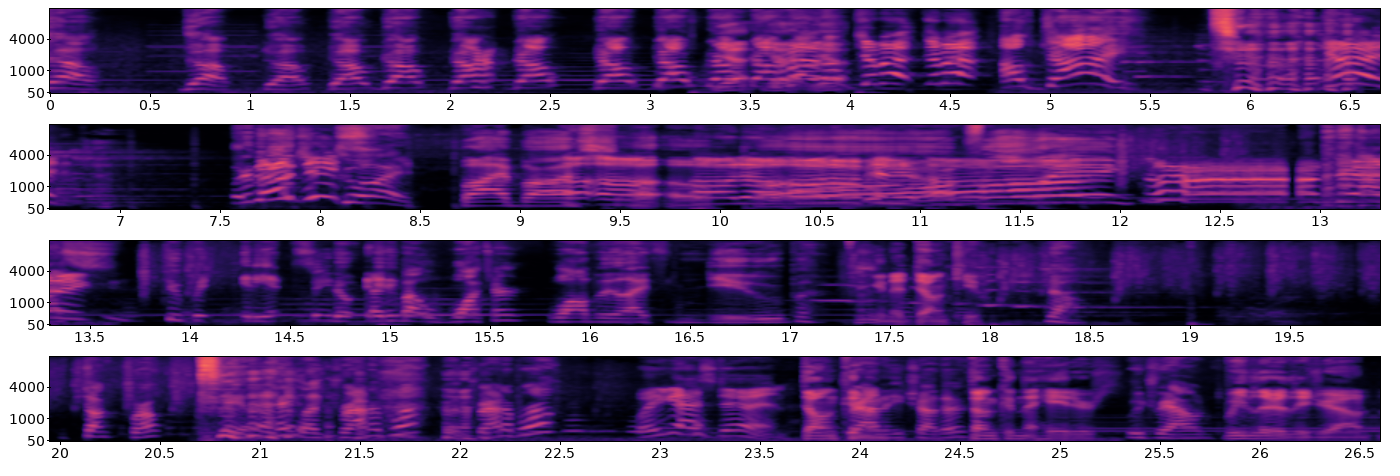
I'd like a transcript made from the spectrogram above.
No. No, no, no, no, no, no, no, no, no, Yeah, no, yeah, no, yeah. no. Jump out, jump out. I'll die. Good. What do you Oh, mean? jeez. Good. Bye, boss. Uh-oh. Uh-oh. Oh, no. Oh, no. I'm in. I'm falling. Ah, I'm Ah, drowning. stupid idiot. So you know anything about water? Wobbly life noob. I'm gonna dunk you. No. Dunk, bro. Hey, hey, like drowning, bro? Like drowning, bro? What are you guys doing? Dunking Drowning them. each other. Dunking the haters. We drowned. We literally drowned.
